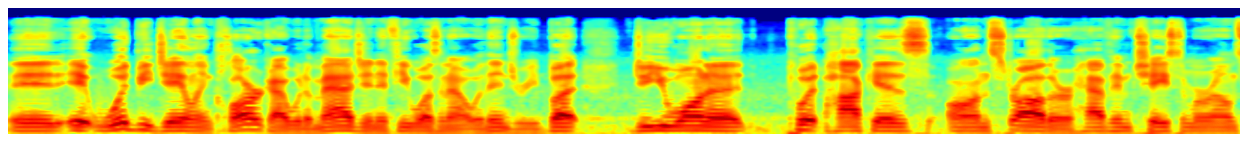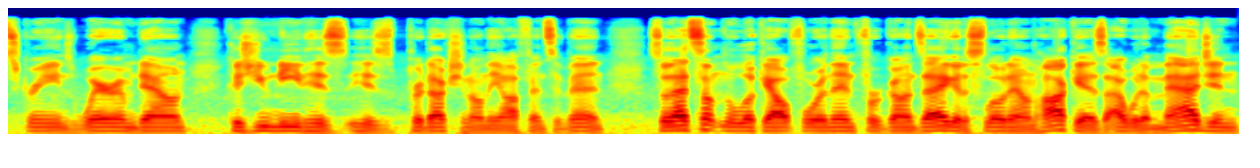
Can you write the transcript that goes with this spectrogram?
It, it would be Jalen Clark, I would imagine, if he wasn't out with injury. But do you want to put Jaquez on Strawther, have him chase him around screens, wear him down because you need his his production on the offensive end. So that's something to look out for. And then for Gonzaga to slow down Jaquez, I would imagine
